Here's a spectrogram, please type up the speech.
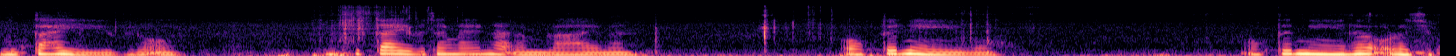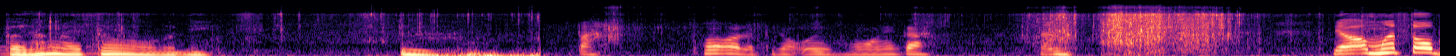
มันไต่อยู่พี่น้องมันสิไต่ไปทางไหนน่ะน้ำลายมัน ออกตัวนี้บ่ออกตัวนี้แล้วเราสิไปทางไหนต่อบัดนี้เออไปะพ่อแล้วพี่น้องเอ้ยหอยกะนั่นเดี๋ยวเอามื่อต้ม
